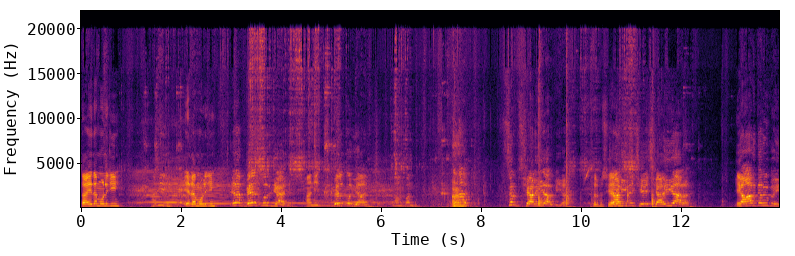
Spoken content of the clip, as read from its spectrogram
ਤਾਂ ਇਹਦਾ ਮੁੱਲ ਜੀ? ਹਾਂਜੀ। ਇਹਦਾ ਮੁੱਲ ਜੀ? ਇਹਦਾ ਬਿਲਕੁਲ ਜਾਇਜ਼। ਹਾਂਜੀ। ਬਿਲਕੁਲ ਜਾਇਜ਼। ਸਿਰਫ 46000 ਰੁਪਿਆ ਸਿਰਫ 40 46 ਤੇ 6 46000 ਯਾਦ ਕਰੂ ਕੋਈ।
